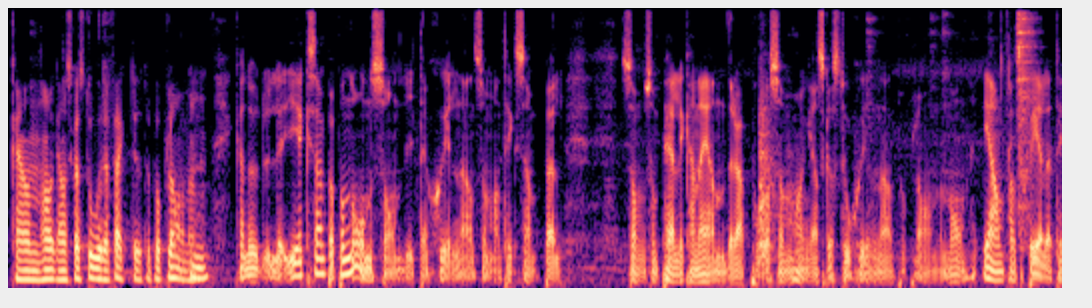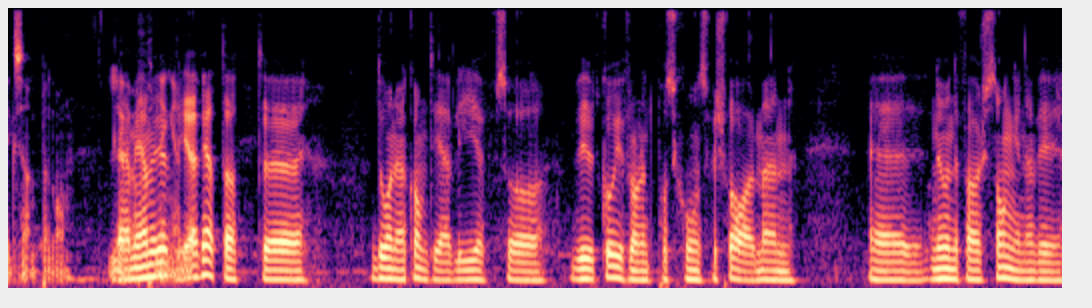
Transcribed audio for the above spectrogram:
kan ha ganska stor effekt ute på planen. Mm. Kan du ge exempel på någon sån liten skillnad som man till exempel som, som Pelle kan ändra på som har en ganska stor skillnad på planen? Någon, I anfallsspelet till exempel? Någon ja, men jag, jag, vet att eh, då när jag kom till Gävle IF så vi utgår ju från ett positionsförsvar men eh, nu under försäsongen när vi,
